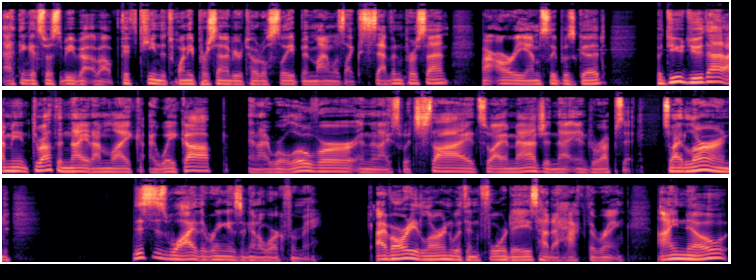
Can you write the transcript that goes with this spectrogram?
I think it's supposed to be about, about 15 to 20% of your total sleep, and mine was like 7%. My REM sleep was good. But do you do that? I mean, throughout the night, I'm like, I wake up and I roll over and then I switch sides. So I imagine that interrupts it. So I learned this is why the ring isn't going to work for me. I've already learned within four days how to hack the ring. I know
